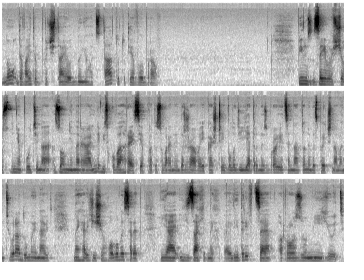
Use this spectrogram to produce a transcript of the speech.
Ну, давайте прочитаю одну його цитату. Тут я вибрав. Він заявив, що осудення Путіна зовні нереальне. Військова агресія проти суверенної держави, яка ще й володіє ядерною зброєю, це надто небезпечна авантюра. Думаю, навіть найгарячіші голови серед я і західних е, лідерів це розуміють.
